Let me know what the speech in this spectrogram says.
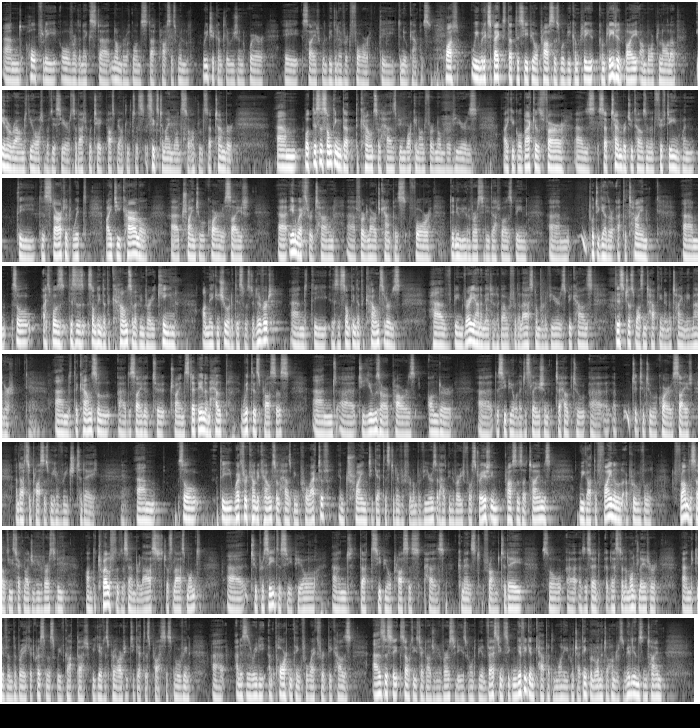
and hopefully over the next uh, number of months that process will reach a conclusion where a site will be delivered for the, the new campus. What we would expect that the CPO process would be complete, completed by An Pleanála in around the autumn of this year. So that would take possibly until six to nine months, so until September. Um, but this is something that the council has been working on for a number of years. I could go back as far as September 2015 when the this started with IT Carlow uh, trying to acquire a site uh, in Wexford town uh, for a large campus for the new university that was being um, put together at the time. Um, so I suppose this is something that the council have been very keen on making sure that this was delivered, and the, this is something that the councillors have been very animated about for the last number of years because this just wasn't happening in a timely manner. Yeah. And the council uh, decided to try and step in and help with this process and uh, to use our powers under uh, the CPO legislation to help to, uh, uh, to, to, to, acquire a site, and that's the process we have reached today. Yeah. Um, so the Wexford County Council has been proactive in trying to get this delivered for a number of years. It has been a very frustrating process at times. We got the final approval from the Southeast Technology University on the 12th of December last, just last month, uh, to proceed to CPO, and that CPO process has commenced from today. So, uh, as I said, less than a month later, and given the break at Christmas, we've got that. We gave this priority to get this process moving. Uh, and this is a really important thing for Wexford because as the Southeast Technology University is going to be investing significant capital money, which I think will run into hundreds of millions in time,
